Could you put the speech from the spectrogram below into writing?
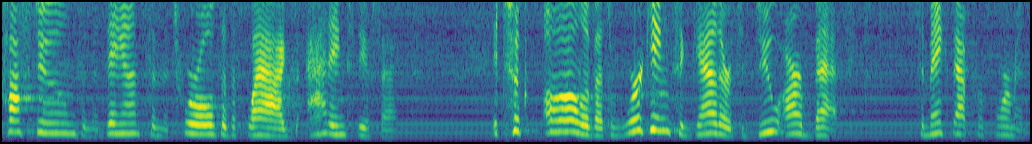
costumes and the dance and the twirls of the flags adding to the effect. It took all of us working together to do our best to make that performance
